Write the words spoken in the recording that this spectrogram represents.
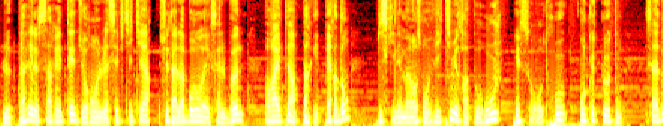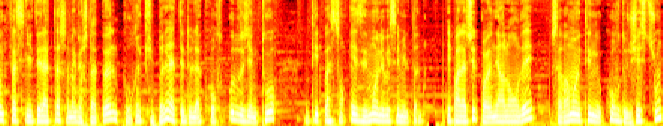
le pari de s'arrêter durant la safety car suite à l'abandon d'Alex Albon aura été un pari perdant puisqu'il est malheureusement victime du drapeau rouge et se retrouve en queue de peloton. Ça a donc facilité la tâche à Max Verstappen pour récupérer la tête de la course au deuxième tour, dépassant aisément Lewis Hamilton. Et par la suite, pour le néerlandais, ça a vraiment été une course de gestion,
